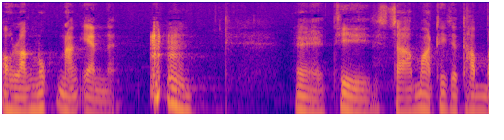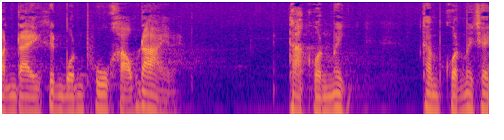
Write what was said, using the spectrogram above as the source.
เอาลังนกนางแอ่นนะที่สามารถที่จะทำบันไดขึ้นบนภูเขาได้นะถ้าคนไม่ทำคนไม่ใช่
